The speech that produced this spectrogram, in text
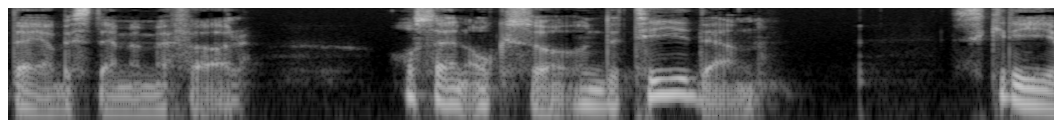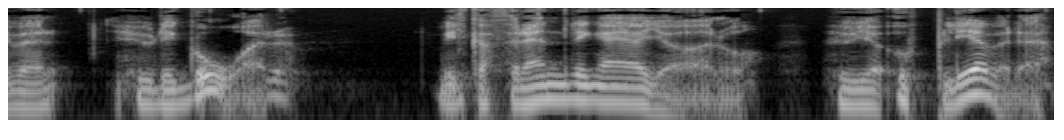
det jag bestämmer mig för. Och sen också under tiden skriver hur det går. Vilka förändringar jag gör och hur jag upplever det.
